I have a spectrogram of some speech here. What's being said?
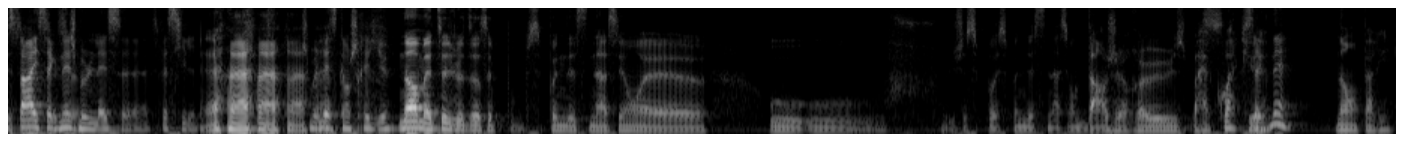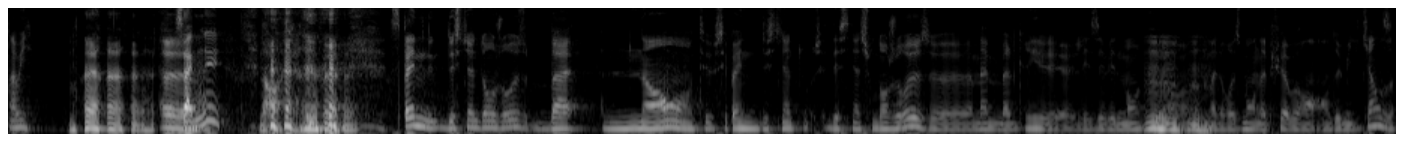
c'est pareil, Saguenay, je me le laisse, euh, c'est facile. je me le laisse quand je serai vieux. Non, mais tu sais, je veux dire, c'est p- c'est pas une destination euh, où, où- Je sais pas, c'est pas une destination dangereuse. Ben, quoi que. Saguenay? Non, Paris. Ah oui. Euh, Saguenay? Non. C'est pas une destination dangereuse? Bah non, c'est pas une destina- destination dangereuse, euh, même malgré les événements que Mhm, euh, mhm. malheureusement on a pu avoir en, en 2015,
